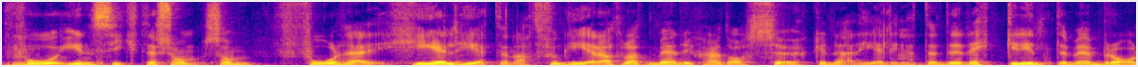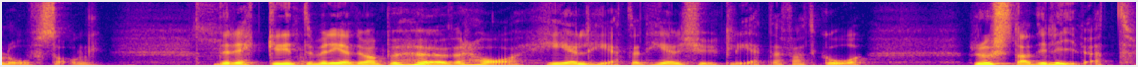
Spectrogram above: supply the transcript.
få mm. insikter som, som får den här helheten att fungera. Jag tror att människan idag söker den här helheten. Mm. Det räcker inte med en bra lovsång. Det räcker inte med det. Man behöver ha helheten, helkyrkligheten för att gå rustad i livet.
